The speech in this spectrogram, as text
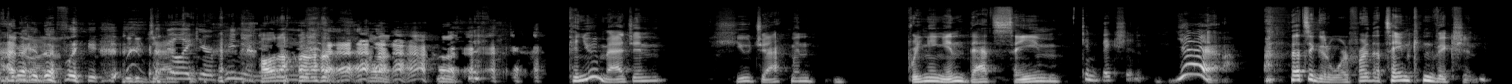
I, mean, I can know, definitely. Hugh I feel like your opinion. Hold on, hold on, hold on, hold on. Can you imagine Hugh Jackman bringing in that same? Conviction. Yeah, that's a good word for it. That same conviction.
